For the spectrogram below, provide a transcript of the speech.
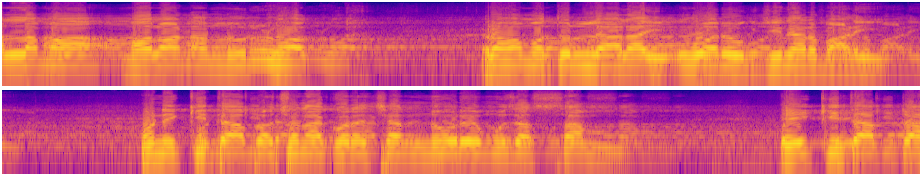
আল্লামা মাওলানা নুরুল হক রহমতুল্লাহ আলাই উয়ারুক জিনার বাড়ি। উনি কিতাব রচনা করেছেন নূরে মুজাসসাম। এই কিতাবটা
